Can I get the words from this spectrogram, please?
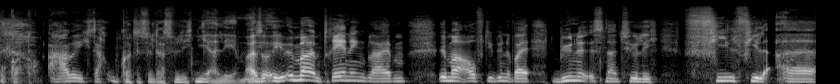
Oh Gott. Aber ich sage, um Gottes Willen, das will ich nie erleben. Also mhm. immer im Training bleiben, immer auf die Bühne, weil die Bühne ist natürlich viel, viel äh,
